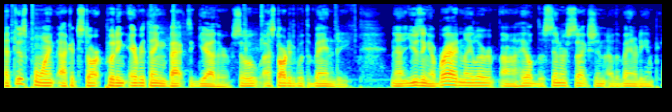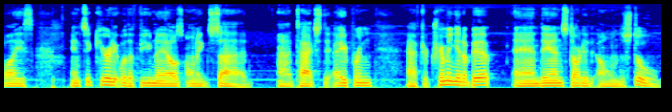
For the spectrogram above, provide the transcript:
At this point, I could start putting everything back together, so I started with the vanity. Now, using a brad nailer, I held the center section of the vanity in place and secured it with a few nails on each side. I attached the apron after trimming it a bit and then started on the stool.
